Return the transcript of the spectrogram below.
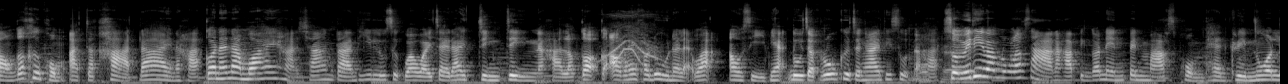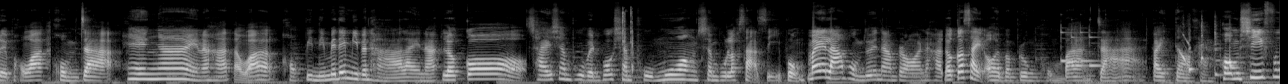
2 ก็คือผมอาจจะขาดได้นะคะ ก็แนะนำว่าให้หาช่างร้านที่รู้สึกว่าไว้ใจได้จริง ๆนะคะ แล้วก็ก็เอาไปให้เขาดูนั่นแหละว่าเอาสีเนี้ยดูจากรูปคือจะง่ายที่สุดนะคะโอเคส่วนวิธีบำรุงรักษานะคะ ปิ่นก็เน้นเป็นมาร์กผมแทนครีมนวดเลยเพราะว่าผมจะแห้งง่ายนะคะ แต่ว่าของปิ่นนี้ไม่ได้มีปัญหาอะไรนะ แล้วก็ใช้แชมพูเป็นพวกแชมพูม่วงแชมพูรักษาสีผม ไม่ล้างผมด้วยน้ำร้อนนะคะ แล้วก็ใส่ออยล์บำรุงผมบ้างจ้า ไปต่อค่ะ ผมชีฟู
